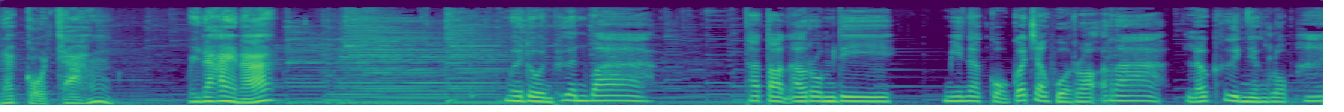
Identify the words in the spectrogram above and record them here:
น่าโกรธจัง ไม่ได้นะ เมื่อโดนเพื่อนว่า ถ้าตอนอารมณ์ดีมินาโกะก็จะหัวเราะร่า แล้วคืนยังลบให้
